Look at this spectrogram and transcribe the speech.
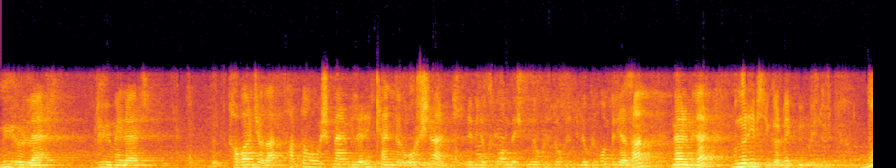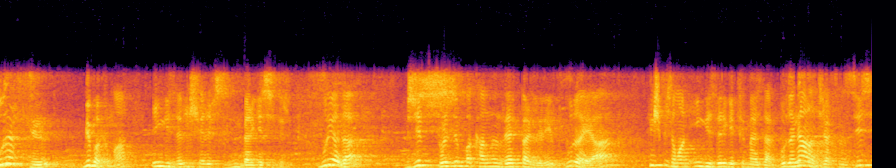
mühürler, düğmeler, tabancalar, patlamamış mermilerin kendileri orijinal, üstünde 1915, 1909, 1911 yazan mermiler, bunların hepsini görmek mümkündür. Burası bir bakıma İngilizlerin şerefsizliğinin belgesidir. Buraya da bizim Turizm Bakanlığı'nın rehberleri buraya hiçbir zaman İngilizleri getirmezler. Burada ne anlatacaksınız siz?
